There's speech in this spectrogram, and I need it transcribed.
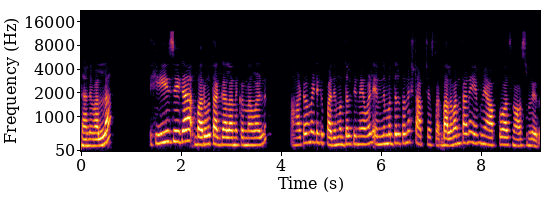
దానివల్ల ఈజీగా బరువు తగ్గాలనుకున్న వాళ్ళు ఆటోమేటిక్ పది ముద్దలు తినేవాళ్ళు ఎనిమిది ముద్దలతోనే స్టాప్ చేస్తారు. బలవంతానే ఏమి ఆపుకోవాల్సిన అవసరం లేదు.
